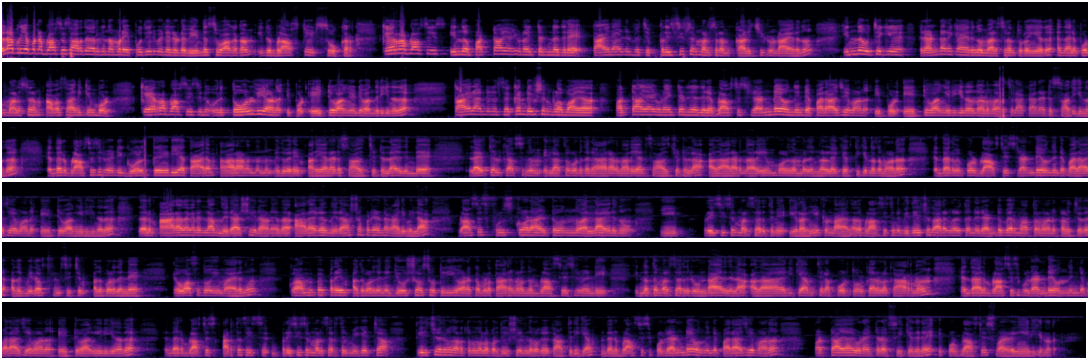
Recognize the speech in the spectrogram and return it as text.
എല്ലാ പ്രിയപ്പെട്ട ബ്ലാസ്റ്റേഴ്സ് ആരാധകർക്കും നമ്മുടെ പുതിയൊരു വീഡിയോയിലൂടെ വീണ്ടും സ്വാഗതം. ഇത് ബ്ലാസ്റ്റേഴ്സ് സോക്കർ കേരള ബ്ലാസ്റ്റേഴ്സ് ഇന്ന് പട്ടായ യുണൈറ്റഡിനെതിരെ തായ്ലാൻഡിൽ വെച്ച് പ്രീ സീസൺ മത്സരം കളിച്ചിട്ടുണ്ടായിരുന്നു. ഇന്ന് ഉച്ചയ്ക്ക് രണ്ടരയ്ക്കായിരുന്നു മത്സരം തുടങ്ങിയത്. എന്നാൽ ഇപ്പോൾ മത്സരം അവസാനിക്കുമ്പോൾ കേരള ബ്ലാസ്റ്റേഴ്സിന് ഒരു തോൽവിയാണ് ഇപ്പോൾ ഏറ്റുവാങ്ങേണ്ടി വന്നിരിക്കുന്നത്. തായ്ലാൻഡിലെ സെക്കൻഡ് ഡിവിഷൻ ക്ലബായ പട്ടായ യുണൈറ്റഡിനെതിരെ ബ്ലാസ്റ്റേഴ്സ് രണ്ട് ഒന്നിന്റെ പരാജയമാണ് ഇപ്പോൾ ഏറ്റുവാങ്ങിയിരിക്കുന്നതെന്നാണ് മനസ്സിലാക്കാനായിട്ട് സാധിക്കുന്നത്. എന്തായാലും ബ്ലാസ്റ്റേഴ്സിന് വേണ്ടി ഗോൾ നേടിയ താരം ആരാണെന്നൊന്നും ഇതുവരെയും അറിയാനായിട്ട് സാധിച്ചിട്ടില്ല. ഇതിന്റെ ലൈവ് ടെലികാസ്റ്റൊന്നും ഇല്ലാത്തത് കൊണ്ട് തന്നെ ആരാണെന്ന് അറിയാൻ സാധിച്ചിട്ടില്ല. അത് ആരാണെന്ന് അറിയുമ്പോൾ നമ്മൾ നിങ്ങളിലേക്ക് എത്തിക്കുന്നതുമാണ്. എന്തായാലും ഇപ്പോൾ ബ്ലാസ്റ്റേഴ്സ് രണ്ടേ ഒന്നിന്റെ പരാജയമാണ് ഏറ്റുവാങ്ങിയിരിക്കുന്നത്. എന്തായാലും ആരാധകരെല്ലാം നിരാശയിലാണ്. എന്നാൽ ആരാധകർ നിരാശപ്പെടേണ്ട കാര്യമില്ല. ബ്ലാസ്റ്റേഴ്സ് ഫുൾ സ്ക്വാഡായിട്ടൊന്നും അല്ലായിരുന്നു ഈ പ്രീ സീസൺ മത്സരത്തിന് ഇറങ്ങിയിട്ടുണ്ടായിരുന്നത്. ബ്ലാസ്റ്റേഴ്സിന്റെ വിദേശ താരങ്ങളിൽ തന്നെ രണ്ട് പേർ മാത്രമാണ് കളിച്ചത്. അത് മിലോസ് ഫ്രിൻസിച്ചും അതുപോലെ തന്നെ നോവാസദോയുമായിരുന്നു ക്വാമി പെപ്പറയും അതുപോലെ തന്നെ ജോഷുവ സൊട്ടിരിയോ അടക്കമുള്ള താരങ്ങളൊന്നും ബ്ലാസ്റ്റേഴ്സിന് വേണ്ടി ഇന്നത്തെ മത്സരത്തിൽ ഉണ്ടായിരുന്നില്ല. അതായിരിക്കാം ചിലപ്പോൾ തോൽക്കാനുള്ള കാരണം. എന്തായാലും ബ്ലാസ്റ്റേഴ്സ് ഇപ്പോൾ രണ്ടേ ഒന്നിന്റെ പരാജയമാണ് ഏറ്റുവാങ്ങിയിരിക്കുന്നത്. എന്തായാലും ബ്ലാസ്റ്റേഴ്സ് അടുത്ത സീസൺ പ്രീ സീസൺ മത്സരത്തിൽ മികച്ച തിരിച്ചുവരവ് നടത്തുമെന്നുള്ള പ്രതീക്ഷയിൽ നമുക്ക് കാത്തിരിക്കാം. എന്തായാലും ബ്ലാസ്റ്റേഴ്സ് ഇപ്പോൾ രണ്ടേ ഒന്നിന്റെ പരാജയമാണ് പട്ടായ യുണൈറ്റഡ് എഫ് സിക്കെതിരെ ഇപ്പോൾ ബ്ലാസ്റ്റേഴ്സ് വഴങ്ങിയിരിക്കുന്നത്.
